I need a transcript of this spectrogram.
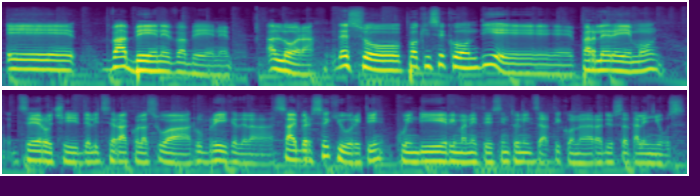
E va bene, va bene. Allora, adesso pochi secondi e parleremo. Zero ci delizierà con la sua rubrica della cyber security, quindi rimanete sintonizzati con Radio Statale News.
